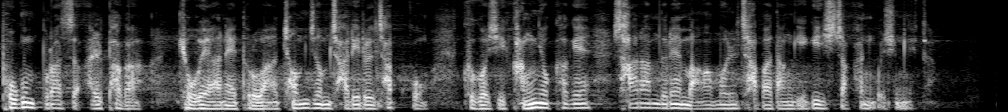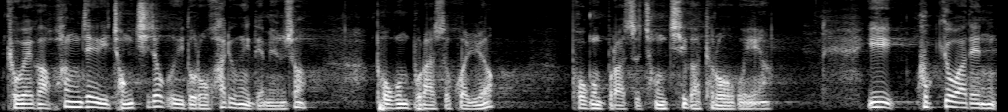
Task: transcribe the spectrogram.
복음 플러스 알파가 교회 안에 들어와 점점 자리를 잡고 그것이 강력하게 사람들의 마음을 잡아당기기 시작한 것입니다. 교회가 황제의 정치적 의도로 활용이 되면서 복음 플러스 권력, 복음 플러스 정치가 들어오고요. 이 국교화된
